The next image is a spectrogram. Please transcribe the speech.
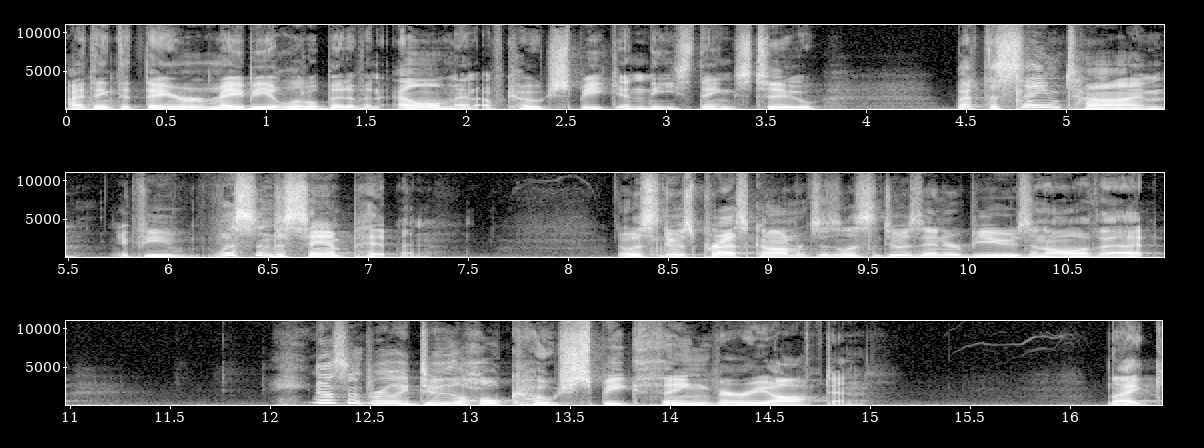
I think that there may be a little bit of an element of coach speak in these things too. But at the same time, if you listen to Sam Pittman, listen to his press conferences, listen to his interviews, and all of that, he doesn't really do the whole coach speak thing very often. Like,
